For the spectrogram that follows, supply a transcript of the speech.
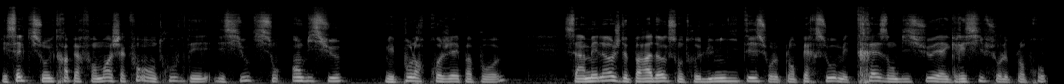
Et celles qui sont ultra performantes, à chaque fois, on trouve des, des CEO qui sont ambitieux, mais pour leur projet et pas pour eux. C'est un mélange de paradoxes entre l'humilité sur le plan perso, mais très ambitieux et agressif sur le plan pro.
